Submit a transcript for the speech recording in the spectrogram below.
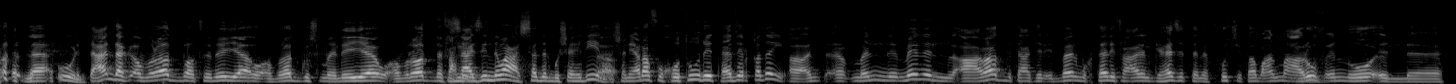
لا قول. أنت عندك أمراض باطنية أو امراض جسمانية وأمراض ما نفسيه إحنا عايزين نوعي الساده المشاهدين آه. عشان يعرفوا خطورة هذه القضية. آه أنت من من الأعراض بتاعة الإدمان المختلفه على الجهاز التنفسي طبعا. معروف إنه ال-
